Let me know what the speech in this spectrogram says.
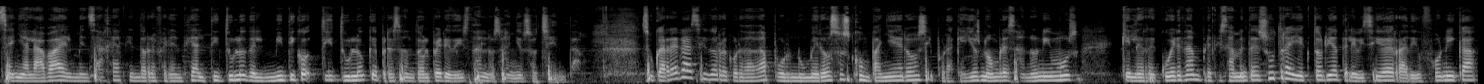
Señalaba el mensaje haciendo referencia al título del mítico título que presentó el periodista en los años 80. Su carrera ha sido recordada por numerosos compañeros y por aquellos nombres anónimos que le recuerdan precisamente su trayectoria televisiva y radiofónica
